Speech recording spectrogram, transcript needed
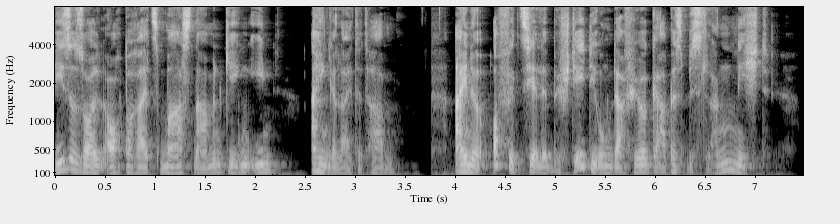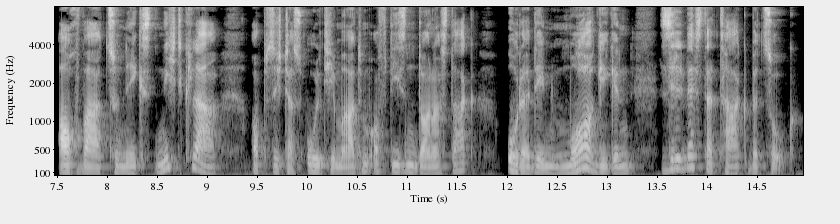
Diese sollen auch bereits Maßnahmen gegen ihn eingeleitet haben. Eine offizielle Bestätigung dafür gab es bislang nicht. Auch war zunächst nicht klar, ob sich das Ultimatum auf diesen Donnerstag oder den morgigen Silvestertag bezog.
